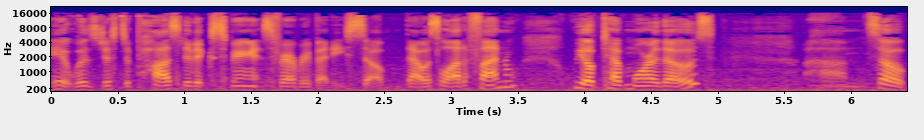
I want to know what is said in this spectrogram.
it was just a positive experience for everybody. So that was a lot of fun. We hope to have more of those. Um, so,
